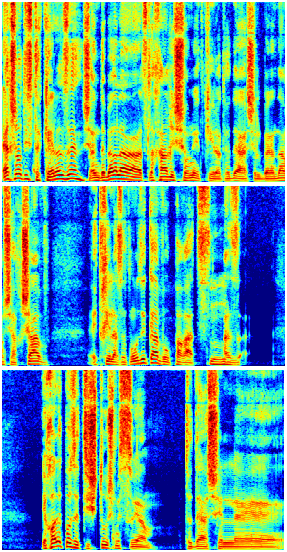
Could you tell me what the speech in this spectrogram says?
איך שלא תסתכל על זה, שאני מדבר על ההצלחה הראשונית, כאילו, אתה יודע, של בן אדם שעכשיו התחיל לעשות מוזיקה והוא פרץ. Mhm. אז יכול להיות פה איזה טשטוש מסוים, אתה יודע, של אה,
